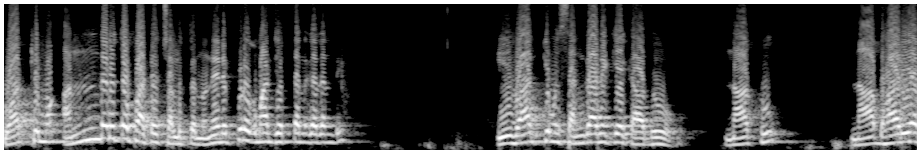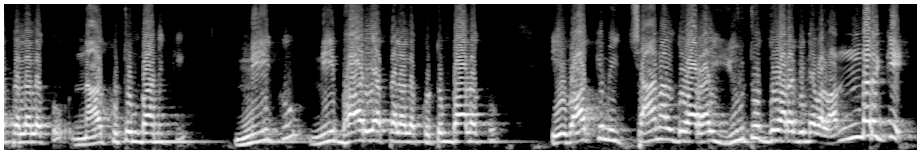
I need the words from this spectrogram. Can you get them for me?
వాక్యము అందరితో పాటే చల్లుతున్నాను నేను ఎప్పుడు ఒక మాట చెప్తాను కదండి? ఈ వాక్యము సంఘానికే కాదు. నాకు నా భార్య పిల్లలకు నా కుటుంబానికి మీకు మీ భార్య పిల్లల కుటుంబాలకు ఈ వాక్యం ఈ ఛానల్ ద్వారా యూట్యూబ్ ద్వారా వినే వాళ్ళందరికీ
